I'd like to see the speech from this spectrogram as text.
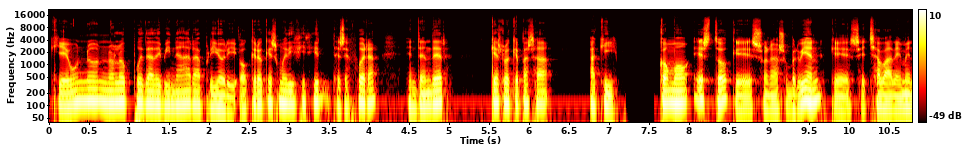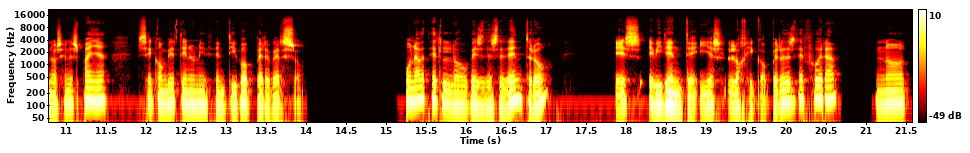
que uno no lo puede adivinar a priori, o creo que es muy difícil desde fuera entender qué es lo que pasa aquí. Cómo esto, que suena súper bien, que se echaba de menos en España, se convierte en un incentivo perverso. Una vez lo ves desde dentro, es evidente y es lógico, pero desde fuera no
